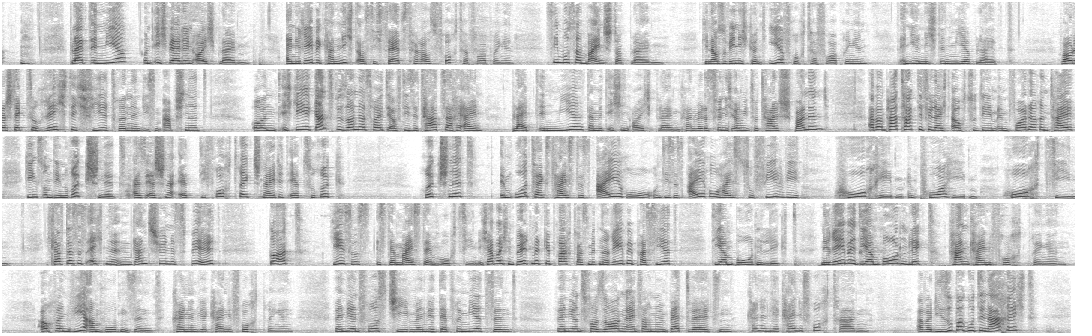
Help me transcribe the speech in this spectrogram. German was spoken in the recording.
Bleibt in mir und ich werde in euch bleiben. Eine Rebe kann nicht aus sich selbst heraus Frucht hervorbringen. Sie muss am Weinstock bleiben. Genauso wenig könnt ihr Frucht hervorbringen, wenn ihr nicht in mir bleibt. Wow, da steckt so richtig viel drin in diesem Abschnitt. Und ich gehe ganz besonders heute auf diese Tatsache ein, bleibt in mir, damit ich in euch bleiben kann, weil das finde ich irgendwie total spannend. Aber ein paar Takte vielleicht auch zu dem im vorderen Teil ging es um den Rückschnitt. Also er, er die Frucht trägt, schneidet er zurück. Rückschnitt, im Urtext heißt es Eiro und dieses Eiro heißt so viel wie hochheben, emporheben, hochziehen. Ich glaube, das ist echt eine, ein ganz schönes Bild. Gott, Jesus, ist der Meister im Hochziehen. Ich habe euch ein Bild mitgebracht, was mit einer Rebe passiert, die am Boden liegt. Eine Rebe, die am Boden liegt, kann keine Frucht bringen. Auch wenn wir am Boden sind, können wir keine Frucht bringen. Wenn wir in Frust schieben, wenn wir deprimiert sind, wenn wir uns vor Sorgen einfach nur im Bett wälzen, können wir keine Frucht tragen. Aber die supergute Nachricht,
